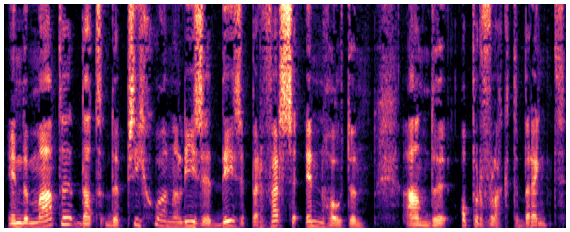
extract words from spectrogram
In de mate dat de psychoanalyse deze perverse inhouden aan de oppervlakte brengt,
